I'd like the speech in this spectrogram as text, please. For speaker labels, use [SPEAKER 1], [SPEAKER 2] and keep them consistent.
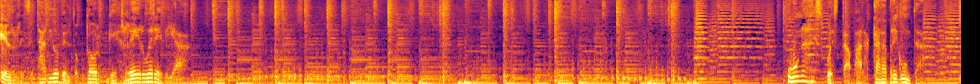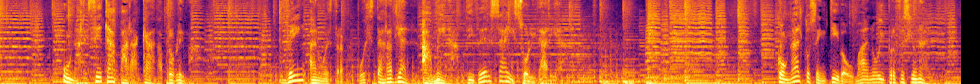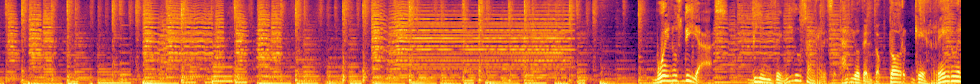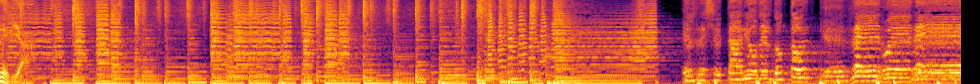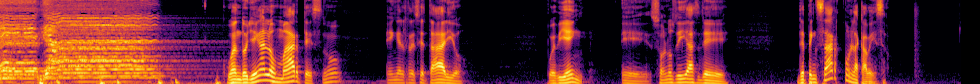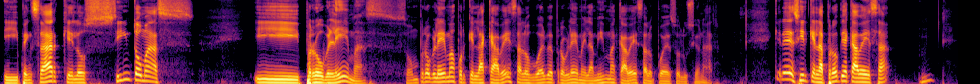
[SPEAKER 1] El recetario del doctor Guerrero Heredia. Una respuesta para cada pregunta. Una receta para cada problema. Ven a nuestra propuesta radial, amena, diversa y solidaria. Con alto sentido humano y profesional. Buenos días. Bienvenidos al recetario del doctor Guerrero Heredia.
[SPEAKER 2] El recetario del doctor Guerrero Heredia.
[SPEAKER 3] Cuando llegan los martes, ¿no? En el recetario, pues bien, eh, son los días de, de pensar con la cabeza y pensar que los síntomas y problemas son problemas porque la cabeza los vuelve problema y la misma cabeza lo puede solucionar. Quiere decir que en la propia cabeza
